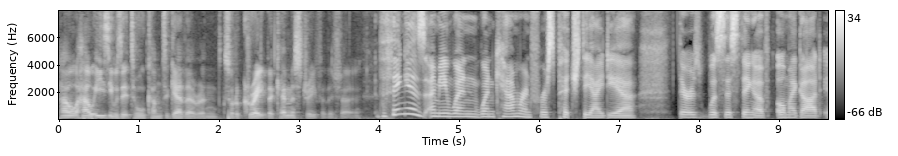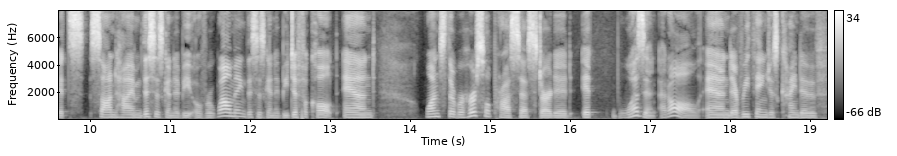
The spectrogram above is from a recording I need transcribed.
how how easy was it to all come together and sort of create the chemistry for the show? The thing is, I mean, when when Cameron first pitched the idea, there was this thing of, oh my God, it's Sondheim. This is going to be overwhelming. This is going to be difficult. And once the rehearsal process started, it wasn't at all, and everything just kind of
